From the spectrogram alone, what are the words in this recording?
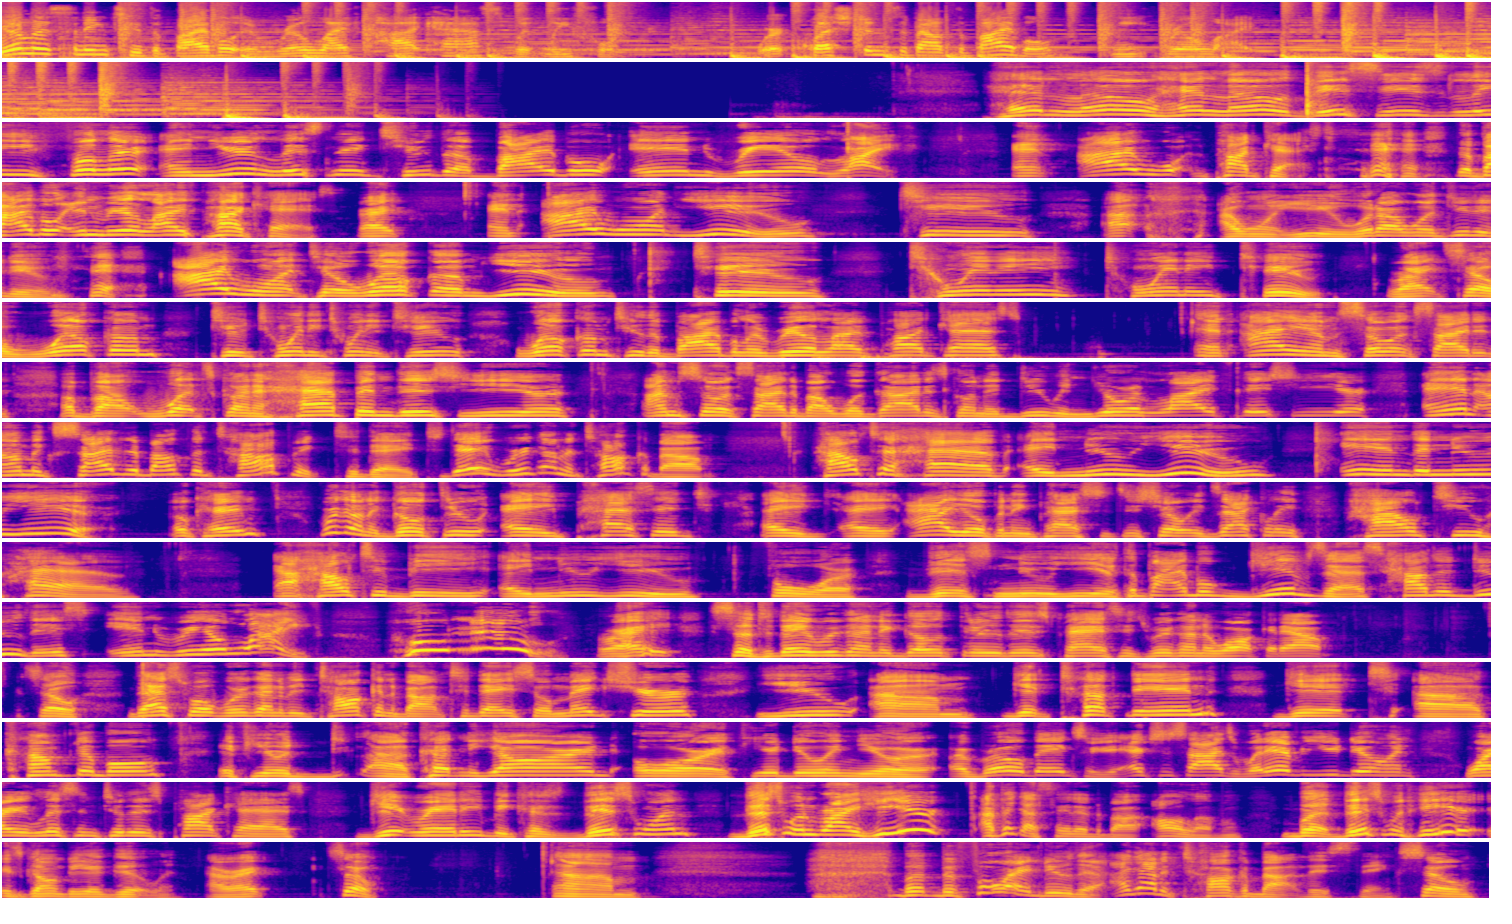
You're listening to the Bible in Real Life podcast with Lee Fuller, where questions about the Bible meet real life. Hello, hello. This is Lee Fuller, and you're listening to the Bible in Real Life. And I podcast, the Bible in Real Life podcast, right? And I want you to I, I want you. What I want you to do? I want to welcome you to 2022, right? So, welcome to 2022. Welcome to the Bible in Real Life podcast. And I am so excited about what's going to happen this year. I'm so excited about what God is going to do in your life this year. And I'm excited about the topic today. Today, we're going to talk about how to have a new you in the new year. Okay, we're going to go through a passage, a, a eye-opening passage to show exactly how to have, uh, how to be a new you for this new year. The Bible gives us how to do this in real life. Who knew, right? So today we're going to go through this passage. We're going to walk it out so that's what we're going to be talking about today. So make sure you um, get tucked in, get uh, comfortable. If you're uh, cutting the yard or if you're doing your aerobics or your exercise, whatever you're doing while you're listening to this podcast, get ready because this one, this one right here, I think I say that about all of them, but this one here is going to be a good one. All right. So, um, but before I do that, I got to talk about this thing. So,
